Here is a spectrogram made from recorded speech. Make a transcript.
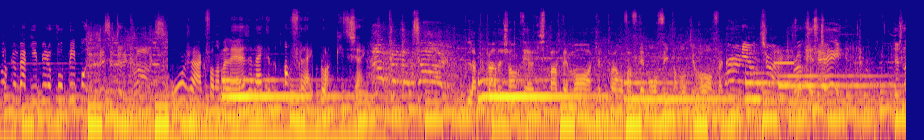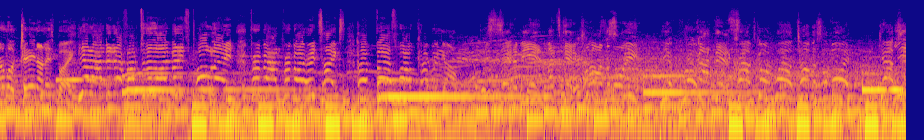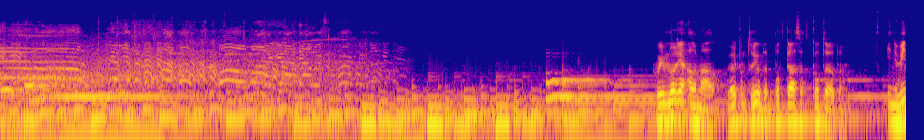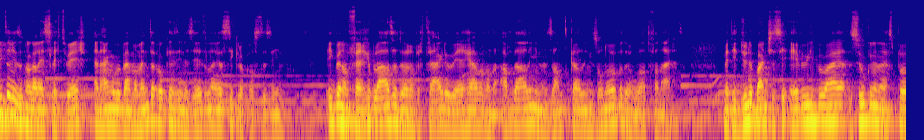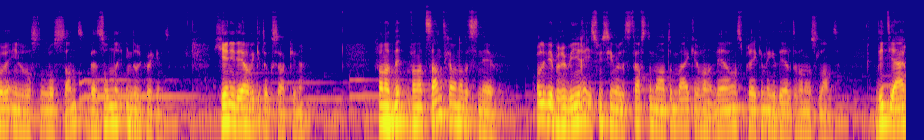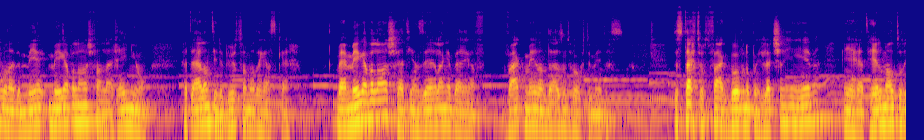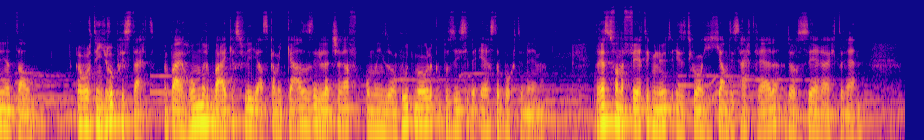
Welcome back, you beautiful people. Listen to the crowds. De oorzaak van de malaise lijkt een afrijplankje te zijn. Look at the time. La plupart des gens ne réalisent pas vraiment à quel point on va vraiment vite en enduro en fait. Rooney on track. broke his chain. There's no more chain on his bike. You landed up to the line, but it's Pauline from Van Provo who takes her first World Goedemorgen allemaal, welkom terug op de podcast Het Kot Open. In de winter is het nogal eens slecht weer en hangen we bij momenten ook eens in de zetel naar een cyclocross te zien. Ik ben omvergeblazen door een vertraagde weergave van de afdaling in een zandkuil in Zonhoven door Wout van Aert. Met die dunne bandjes die evenwicht bewaren, zoeken naar sporen in los, los zand, bijzonder indrukwekkend. Geen idee of ik het ook zou kunnen. Van het, van het zand gaan we naar de sneeuw. Olivier Bruwieren is misschien wel de strafste mountainbiker van het Nederlands sprekende gedeelte van ons land. Dit jaar won de me megavalanche van La Réunion, het eiland in de buurt van Madagaskar. Bij een megavalanche rijdt hij een zeer lange berg af, vaak meer dan 1000 hoogtemeters. De start wordt vaak bovenop een gletsjer gegeven en je rijdt helemaal tot in het dal. Er wordt in groep gestart. Een paar honderd bikers vliegen als kamikazes de gletsjer af om in zo'n goed mogelijke positie de eerste bocht te nemen. De rest van de 40 minuten is het gewoon gigantisch hard rijden door zeer ruig terrein.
